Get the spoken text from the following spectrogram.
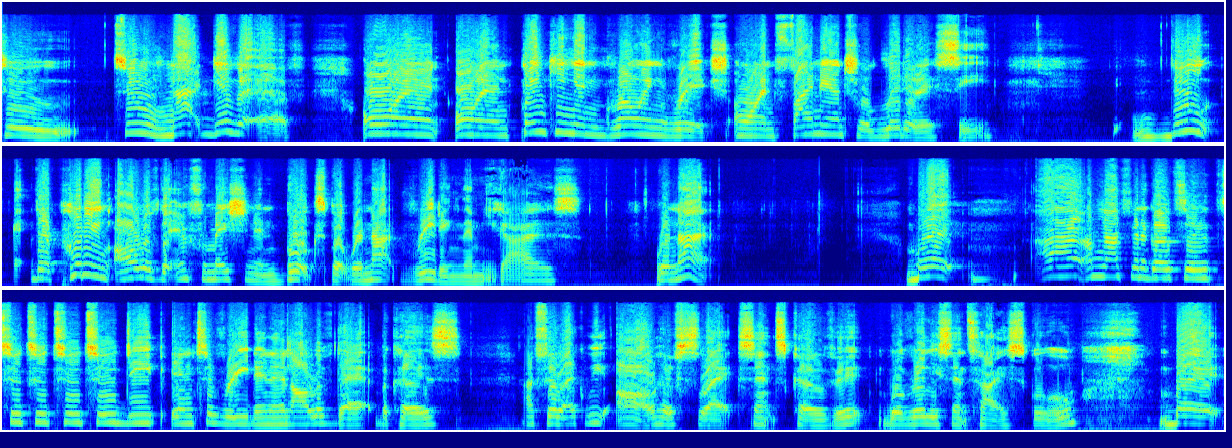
to to not give a F on on thinking and growing rich, on financial literacy. Do they're putting all of the information in books, but we're not reading them, you guys. We're not. But I, I'm not gonna go too too too too too deep into reading and all of that because I feel like we all have slacked since COVID. Well, really since high school. But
